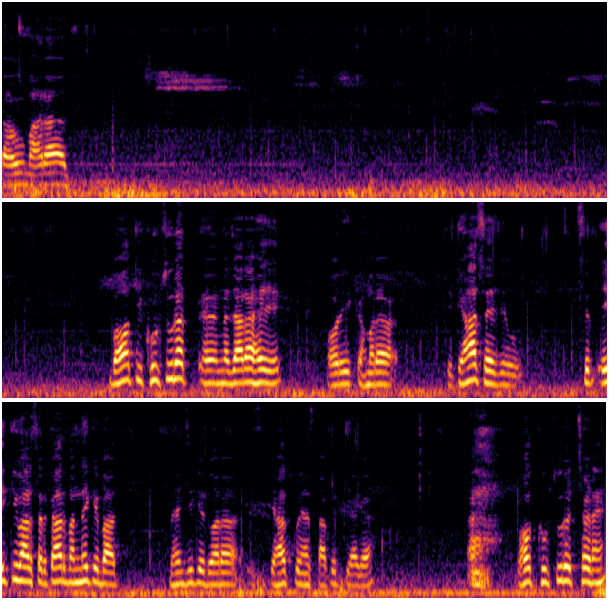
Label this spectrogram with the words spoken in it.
साहू महाराज बहुत ही खूबसूरत नज़ारा है ये। और एक हमारा इतिहास है जो सिर्फ़ एक ही बार सरकार बनने के बाद बहन जी के द्वारा इस इतिहास को यहाँ स्थापित किया गया। बहुत खूबसूरत क्षण हैं।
